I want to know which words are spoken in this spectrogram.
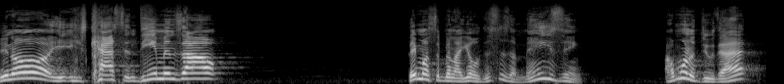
you know, he's casting demons out. They must have been like, yo, this is amazing. I want to do that.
